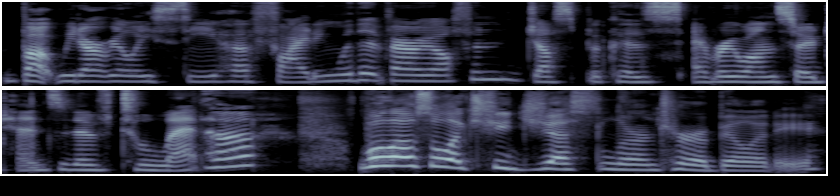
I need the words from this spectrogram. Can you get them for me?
But we don't really see her fighting with it very often just because everyone's so tentative to let her. Well, also like she just learned her ability.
